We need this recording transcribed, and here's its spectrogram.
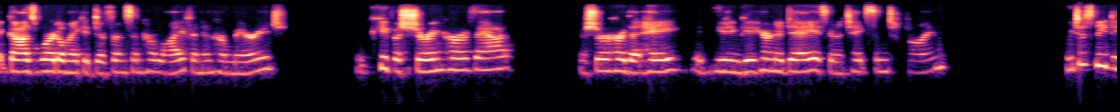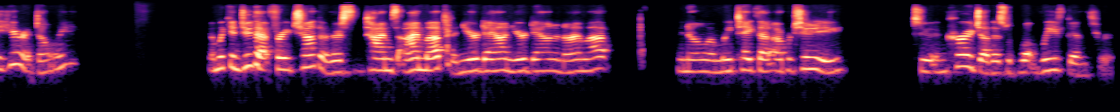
that God's word will make a difference in her life and in her marriage, keep assuring her of that. Assure her that, hey, you didn't get here in a day, it's going to take some time. We just need to hear it, don't we? And we can do that for each other. There's times I'm up and you're down, you're down and I'm up, you know, and we take that opportunity to encourage others with what we've been through.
